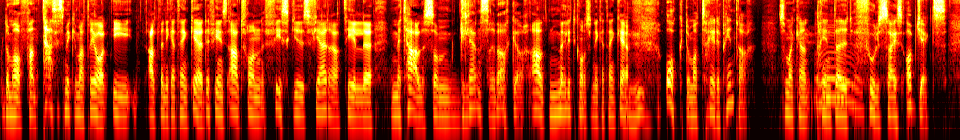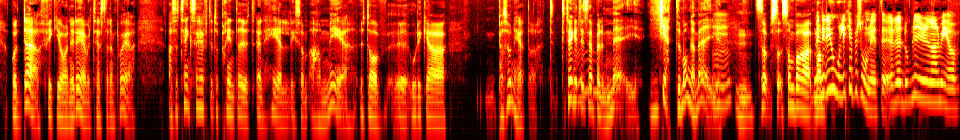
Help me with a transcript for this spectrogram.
de har fantastiskt mycket material i allt vad ni kan tänka er. Det finns allt från fiskljusfjädrar till eh, metall som glänser i mörker. Allt möjligt konstigt ni kan tänka er. Mm. Och de har 3D-printrar. Så man kan printa ut Mm. full-size objects. Och där fick jag en idé, jag vill testa den på er. Alltså tänk så häftigt att printa ut en hel liksom, armé utav eh, olika personligheter. T- Tänk er till exempel mig, jättemånga mig. Mm. Mm. Som, som som bara... Men man- är det olika personligheter? Eller då blir det ju en armé av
